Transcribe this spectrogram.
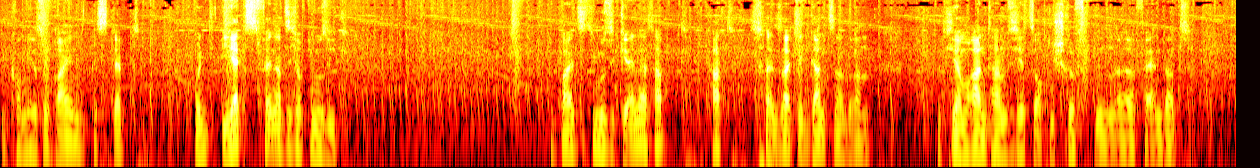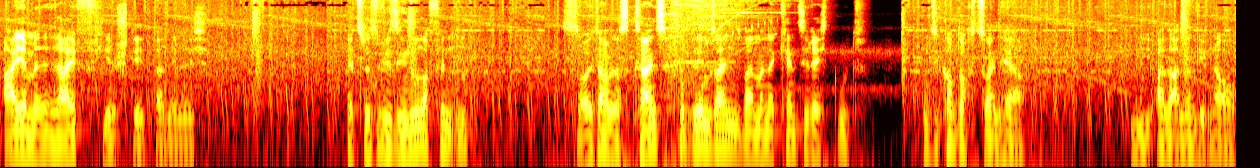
Die kommen hier so rein, gesteppt. Und jetzt verändert sich auch die Musik. Sobald sich die Musik geändert hat, hat seid ihr ganz nah dran. Und hier am Rand haben sich jetzt auch die Schriften äh, verändert. I am alive hier steht da nämlich. Jetzt müssen wir sie nur noch finden. Sollte aber das kleinste Problem sein, weil man erkennt sie recht gut. Und sie kommt auch zu einem her. Wie alle anderen Gegner auch.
